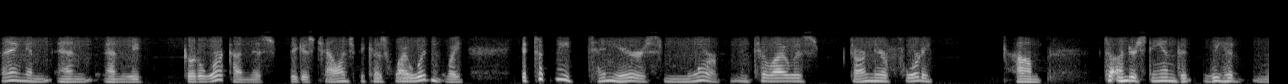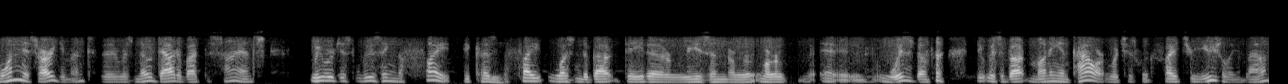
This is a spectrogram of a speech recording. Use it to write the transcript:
thing, and and and we'd go to work on this biggest challenge because why wouldn't we? It took me ten years more until I was darn near forty. Um, to understand that we had won this argument, there was no doubt about the science, we were just losing the fight because mm. the fight wasn't about data or reason or, or uh, wisdom. It was about money and power, which is what fights are usually about.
